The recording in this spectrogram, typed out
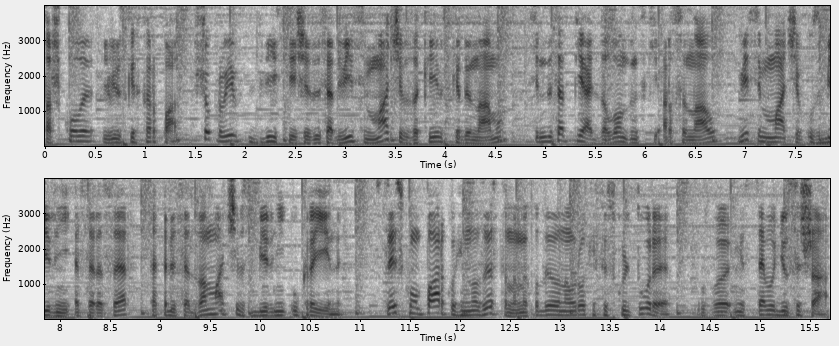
та школи Львівських Карпат, що провів 268 матчів за Київське Динамо, 75 за лондонський арсенал, 8 матчів у збірній СРСР та 52 матчі в збірній України. В стрийському парку гімназистами ми ходили на уроки фізкультури в місцеву дю США,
